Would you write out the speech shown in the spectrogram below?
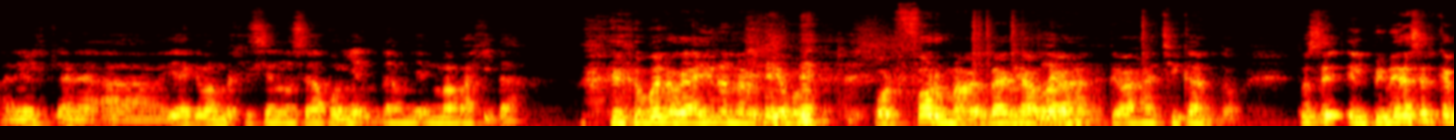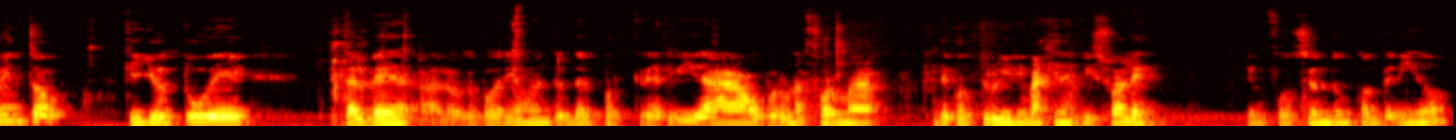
a, nivel, a, a medida que va envejeciendo, se va poniendo también más bajita. bueno, hay una analogía por, por forma, ¿verdad? Por Claro, te vas, te vas achicando. Entonces, el primer acercamiento que yo tuve, tal vez a lo que podríamos entender por creatividad o por una forma de construir imágenes visuales en función de un contenido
